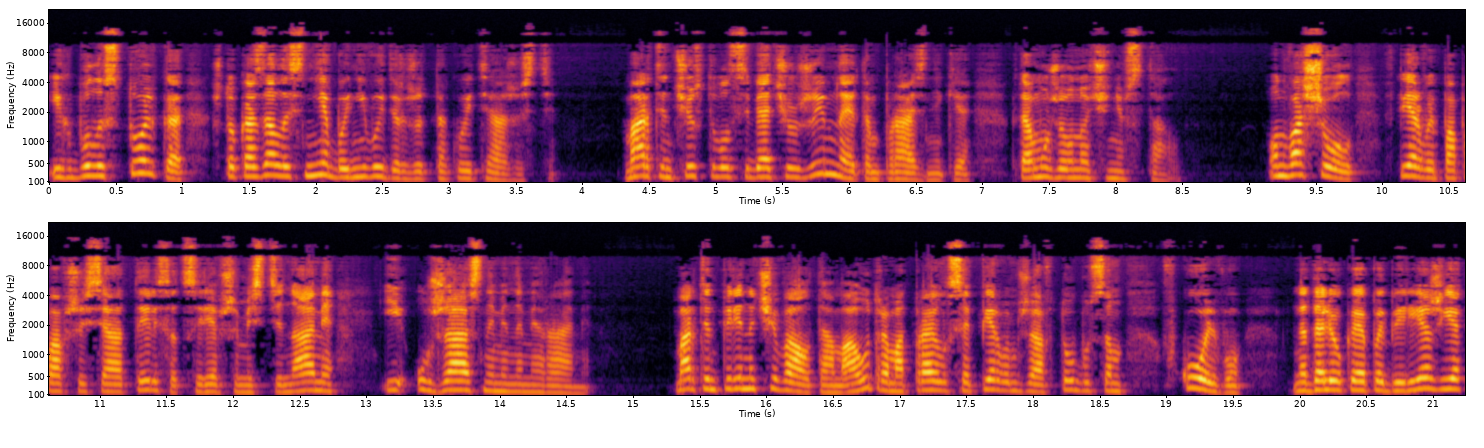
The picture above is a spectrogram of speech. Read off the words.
Их было столько, что, казалось, небо не выдержит такой тяжести. Мартин чувствовал себя чужим на этом празднике, к тому же он очень устал. Он вошел в первый попавшийся отель с отсыревшими стенами и ужасными номерами. Мартин переночевал там, а утром отправился первым же автобусом в Кольву, на далекое побережье,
